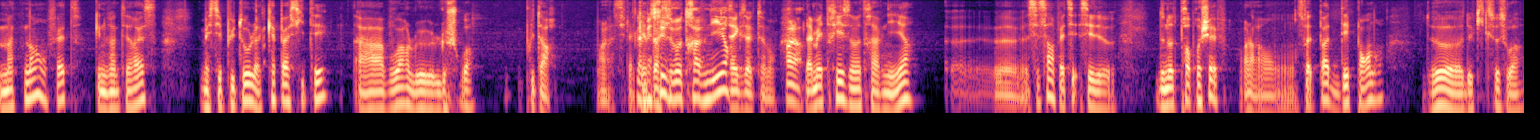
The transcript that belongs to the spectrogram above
maintenant, en fait, qui nous intéresse, mais c'est plutôt la capacité à avoir le, choix plus tard. Voilà, c'est la, maîtrise de votre avenir. Exactement. La maîtrise de notre avenir, euh, c'est ça en fait, c'est de, notre propre chef. Voilà, on ne souhaite pas dépendre de, qui que ce soit.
